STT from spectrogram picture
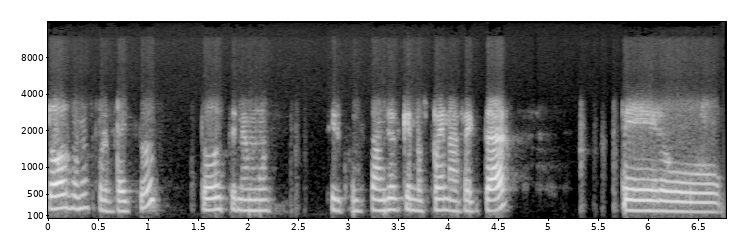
todos somos perfectos, todos tenemos circunstancias que nos pueden afectar, pero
